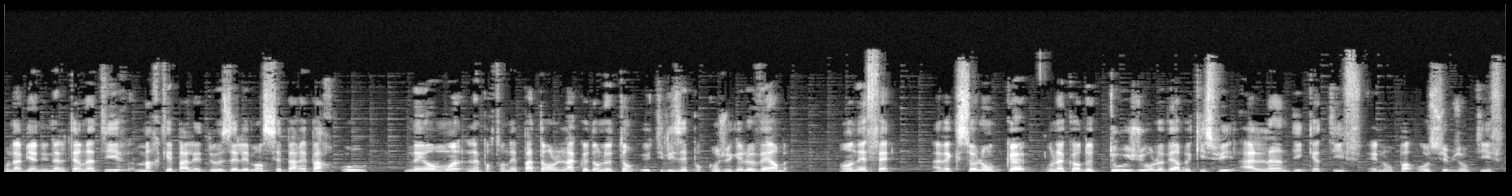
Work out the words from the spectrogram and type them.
On a bien une alternative marquée par les deux éléments séparés par ou. Néanmoins, l'important n'est pas tant là que dans le temps utilisé pour conjuguer le verbe. En effet, avec selon que, on accorde toujours le verbe qui suit à l'indicatif et non pas au subjonctif,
